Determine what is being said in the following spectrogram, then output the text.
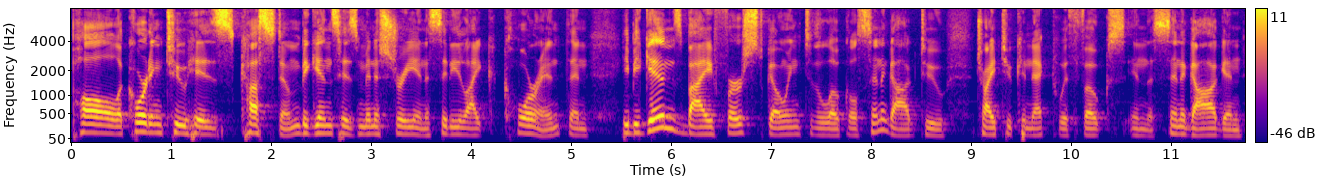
Paul, according to his custom, begins his ministry in a city like Corinth. And he begins by first going to the local synagogue to try to connect with folks in the synagogue. And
